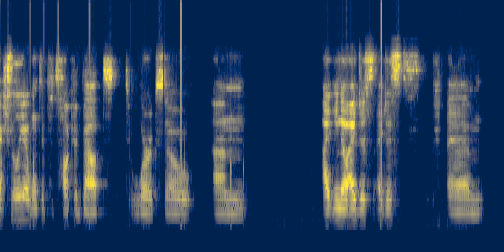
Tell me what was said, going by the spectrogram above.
actually, I wanted to talk about work. So, um, I, you know, I just, I just um,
